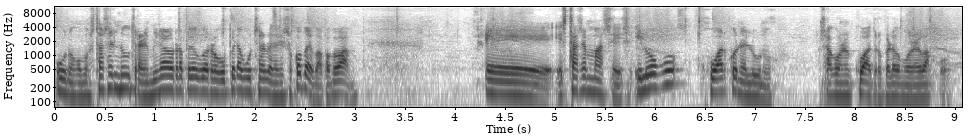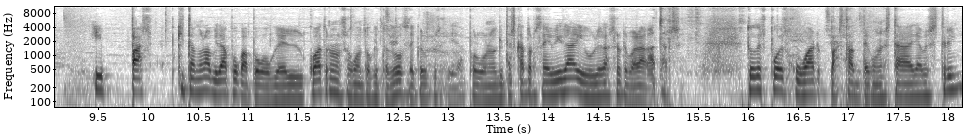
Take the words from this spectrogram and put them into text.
1. Como estás en neutral y mira lo rápido que recupera muchas veces. Se pa, pa. Eh, estás en más 6. Y luego jugar con el 1. O sea, con el 4, perdón, con el bajo y vas quitando la vida poco a poco. Que el 4 no sé cuánto quita, 12 creo que es vida. Pues bueno, quitas 14 de vida y obligas al rival a agacharse. Entonces puedes jugar bastante con esta llave string,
